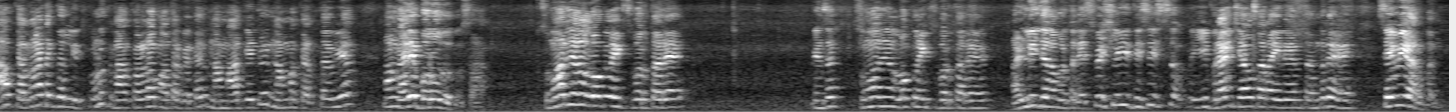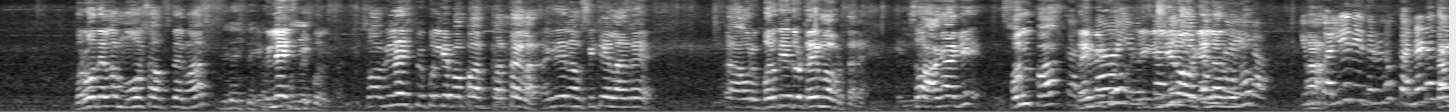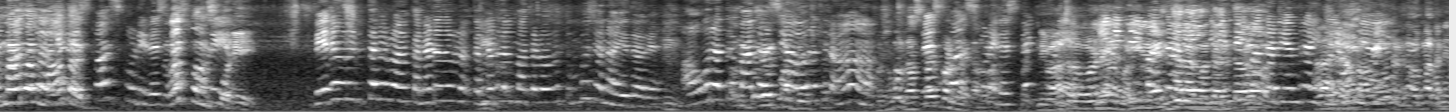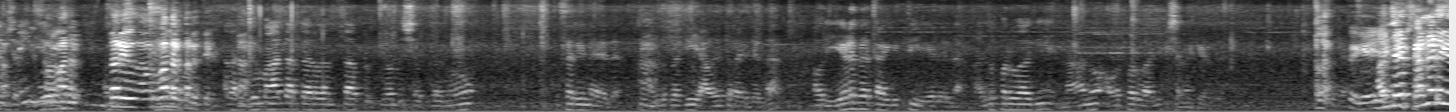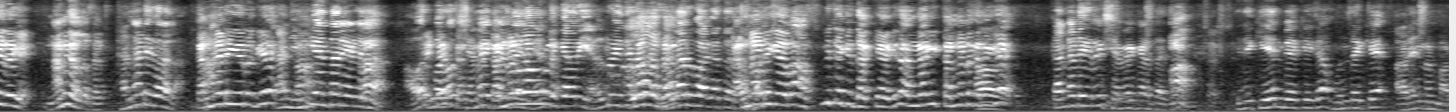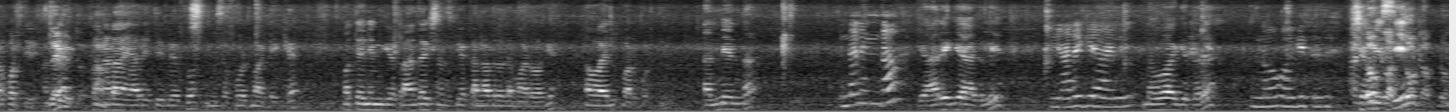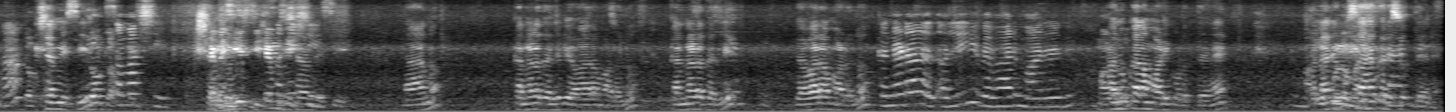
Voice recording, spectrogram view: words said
ನಾವು ಕರ್ನಾಟಕದಲ್ಲಿ ಇದ್ಕೊಂಡು ನಾವು ಕನ್ನಡ ಮಾತಾಡ್ಬೇಕಾದ್ರೆ ನಮ್ಮ ಆದ್ಯತೆ ನಮ್ಮ ಕರ್ತವ್ಯ ನಮ್ಗೆ ಅದೇ ಬರೋದನ್ನು ಸಹ. ಸುಮಾರು ಜನ ಲೋಕಲೈಟ್ಸ್ ಬರ್ತಾರೆ. ಏನ್ ಸರ್? ಸುಮಾರು ಜನ ಲೋಕಲೈಟ್ಸ್ ಬರ್ತಾರೆ. ಹಳ್ಳಿ ಜನ ಬರ್ತಾರೆ. ಎಸ್ಪೆಷಲಿ ದಿಸ್ ಇಸ್ ಈ ಬ್ರಾಂಚ್ ಯಾವ ಥರ ಇದೆ ಅಂತಂದ್ರೆ semi urban ಬರೋದೆಲ್ಲ most of them are village people so village ಪೀಪಲ್ಗೆ ಪಾಪ ಅರ್ಥ ಇಲ್ಲ. ಇದೇ ನಾವು ಸಿಟಿಯಲ್ಲಿ ಆದ್ರೆ ಅವ್ರಿಗೆ ಬರ್ದೇ ಇದ್ದು ಟ್ರೈ ಮಾಡ್ಬಿಡ್ತಾರೆ. ಸೊ ಹಾಗಾಗಿ ಸ್ವಲ್ಪ ದಯವಿಟ್ಟು ಇಲ್ಲಿರೋರ್ಗೆಲ್ಲರಿಗೂ ಇವ್ ಕಲಿಯದಿದ್ರು ಕನ್ನಡದಲ್ಲಿ. ರೆಸ್ಪಾನ್ಸ್ ಕೊಡಿ ರೆಸ್ಪಾನ್ಸ್ ಕೊಡಿ. ಬೇರೆಯವರು ಇರ್ತಾರೆ ಕನ್ನಡದಲ್ಲಿ ಕನ್ನಡದಲ್ಲಿ ಮಾತಾಡೋರು ತುಂಬಾ ಜನ ಇದ್ದಾರೆ. ಅವ್ರ ಹತ್ರ ಮಾತಾಡಿಸಿ ಅವ್ರ ಹತ್ರ ರೆಸ್ಪಾನ್ಸ್ ಕೊಡಿ ರೆಸ್ಪೆಕ್ಟ್ ಥರ ಮಾತಾಡಿ. ಅಂದ್ರೆ ಮಾತಾಡ್ತಾ ಇರುವಂತ ಪ್ರತಿಯೊಂದು ಶಬ್ದನೂ ಸರಿನೇ ಇದೆ. ಅದ್ರ ಬಗ್ಗೆ ಯಾವುದೇ ತರ ಇದೆಲ್ಲ. ಅವ್ರು ಹೇಳ್ಬೇಕಾಗಿತ್ತು ಹೇಳಿಲ್ಲ. ಅದ್ರ ಪರವಾಗಿ ನಾನು ಅವ್ರ ಪರವಾಗಿ ಕ್ಷಮೆ ಕೇಳಿದೆ ಕನ್ನಡಿಗರಿಗೆ. ನನಗಲ್ಲ ಸರ್. ಕನ್ನಡಿಗರಲ್ಲ. ಕನ್ನಡಿಗರಿಗೆ ನಾನು ನಿಮ್ಗೆ ಅಂತಾನೆ ಹೇಳಿಲ್ಲ. ಅವ್ರ ಪರವಾಗಿ ಕ್ಷಮೆ ಯಾಕಂದ್ರೆ ಎಲ್ರು ಅಲ್ಲ, ಇದೆಲ್ಲ ಎಲ್ಲರಿಗೂ ಆಗತ್ತೆ. ಕನ್ನಡಿಗರ ಅಸ್ಮಿತೆಗೆ ಧಕ್ಕೆ ಆಗಿದೆ. ಹಂಗಾಗಿ ಕನ್ನಡಿಗರಿಗೆ. ಕನ್ನಡಿಗರಿಗೆ ಕ್ಷಮೆ ಕೇಳ್ತಾ ಇದ್ದೀವಿ. ಇದಕ್ಕೆ ಏನ್ ಬೇಕೀಗ ಮುಂದಕ್ಕೆ ಅರೇಂಜ್ಮೆಂಟ್ ಮಾಡ್ಕೊಡ್ತೀವಿ. ಕನ್ನಡ ಯಾವ ರೀತಿ ಬೇಕು ನಿಮ್ಗೆ ಸಪೋರ್ಟ್ ಮಾಡಲಿಕ್ಕೆ. ಮತ್ತೆ ನಿಮಗೆ ಟ್ರಾನ್ಸಾಕ್ಷನ್ಸ್ಗೆ ಕನ್ನಡದಲ್ಲೇ ಮಾಡುವಾಗೆ ನಾವು ಹೆಲ್ಪ್ ಮಾಡ್ಕೊಡ್ತೀವಿ. ನನ್ನಿಂದ ನನ್ನಿಂದ? ಯಾರಿಗೇ ಆಗಲಿ ಯಾರಿಗೆ ಆಗಲಿ? ನೋವಾಗಿದ್ದರೆ ನೋವಾಗಿದ್ದರೆ ಕ್ಷಮಿಸಿ. ನಾನು ಕನ್ನಡದಲ್ಲಿ ವ್ಯವಹಾರ ಮಾಡಲು ಕನ್ನಡದಲ್ಲಿ ವ್ಯವಹಾರ ಮಾಡಲು ಕನ್ನಡ ಅಲ್ಲಿ ವ್ಯವಹಾರ ಮಾಡಲು. ಮಾಡು. ಅನುಕೂಲ ಮಾಡಿಕೊಡುತ್ತೇನೆ. ಎಲ್ಲರಿಗೂ ಸಹಕರಿಸುತ್ತೇನೆ.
